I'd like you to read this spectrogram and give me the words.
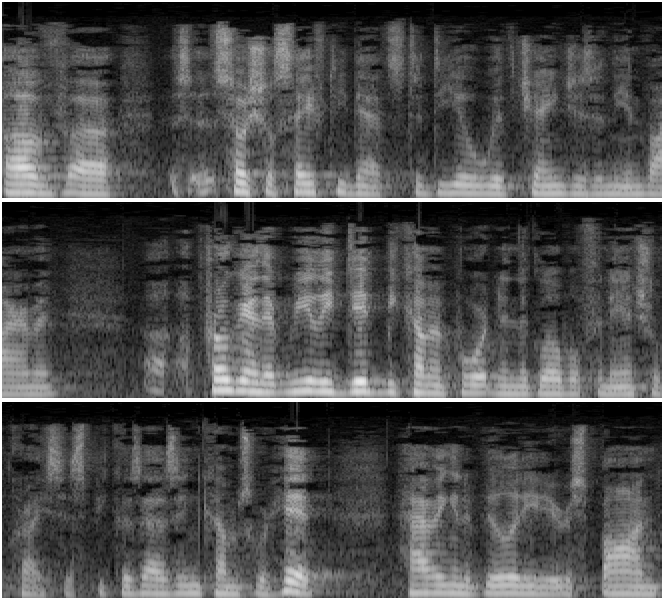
of uh, social safety nets to deal with changes in the environment. A program that really did become important in the global financial crisis because as incomes were hit, having an ability to respond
